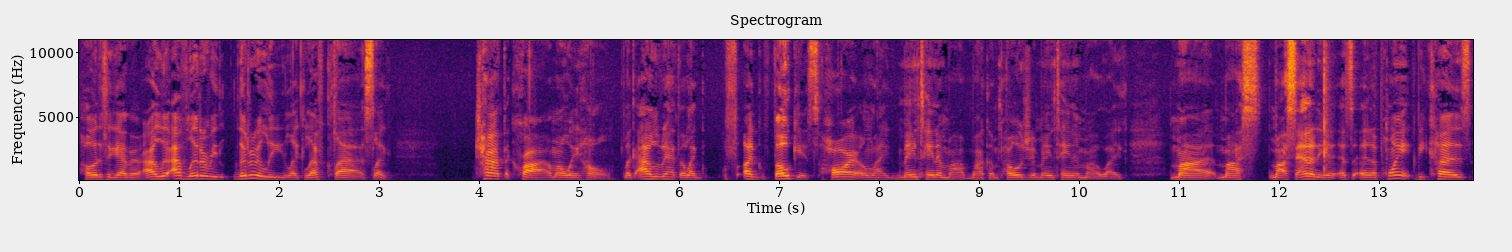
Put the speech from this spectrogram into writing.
hold it together. I, I've literally, literally like left class, like trying not to cry on my way home. Like I literally have to like, f- like focus hard on like maintaining my, my composure, maintaining my like, my, my, my sanity at, at a point because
